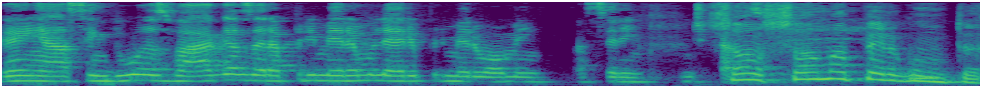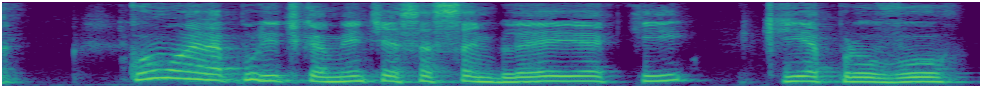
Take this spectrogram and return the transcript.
ganhassem duas vagas, era a primeira mulher e o primeiro homem a serem indicados. Só, só uma pergunta. Como era politicamente essa Assembleia que, que aprovou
